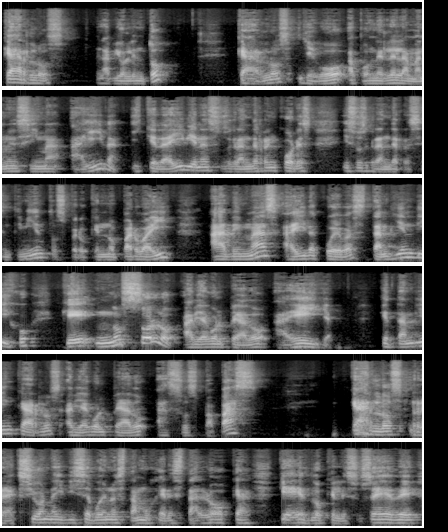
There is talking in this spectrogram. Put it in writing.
Carlos la violentó. Carlos llegó a ponerle la mano encima a Aida y que de ahí vienen sus grandes rencores y sus grandes resentimientos, pero que no paró ahí. Además, Aida Cuevas también dijo que no solo había golpeado a ella, que también Carlos había golpeado a sus papás. Carlos reacciona y dice, bueno, esta mujer está loca, ¿qué es lo que le sucede?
